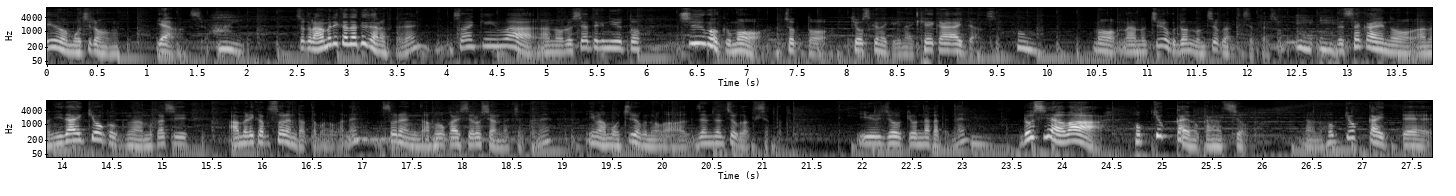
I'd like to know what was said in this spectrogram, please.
いうのももちろん嫌なんですよ。はい。それからアメリカだけじゃなくてね最近はあのロシア的に言うと中国もちょっと気をつけなきゃいけない警戒相手なんですよもうあの中国どんどん強くなってきちゃったでしょ？ええええ。で世界のあの二大強国が昔アメリカとソ連だったものがねソ連が崩壊してロシアになっちゃってね今もう中国の方が全然強くなってきちゃったという状況の中でね、ロシアは北極海を開発しようと。あの北極海って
